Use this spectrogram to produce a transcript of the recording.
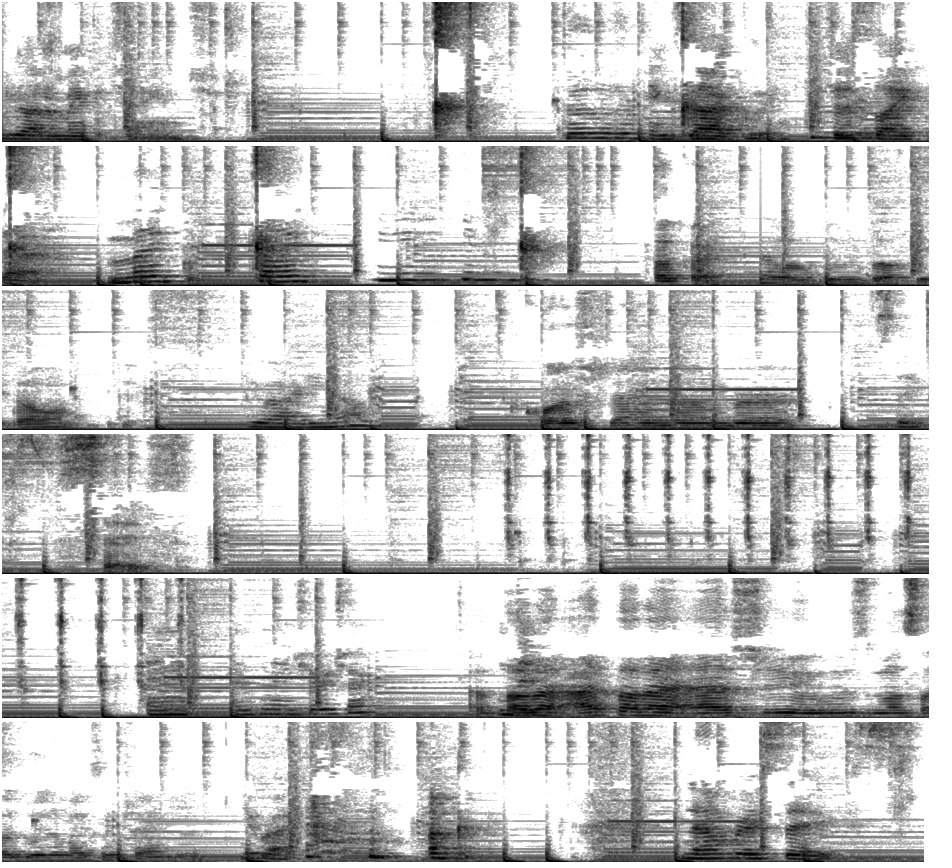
you gotta make a change. Exactly. Just like that. Make change. Okay, so do we both get that one? Yes. You already know. Question number Six. six. Any, isn't it your turn? I thought I, I thought I asked you who's most likely to make some changes. You're right. okay. Number six.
